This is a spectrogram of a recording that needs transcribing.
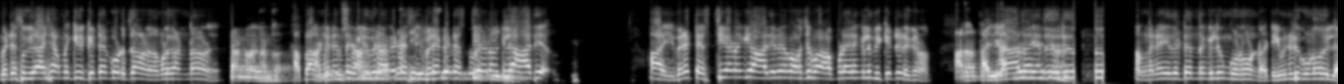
മറ്റേ സുയാ ശർമ്മയ്ക്ക് വിക്കറ്റ് ഒക്കെ കൊടുത്തതാണ് നമ്മൾ കണ്ടാണ് കണ്ടോ കണ്ടോ അപ്പൊ അങ്ങനെ എന്തെങ്കിലും ഇവരെ ഇവരൊക്കെ ടെസ്റ്റ് ഇവരൊക്കെ ടെസ്റ്റ് ചെയ്യണമെങ്കിൽ ആദ്യം ആ ഇവരെ ടെസ്റ്റ് ചെയ്യണമെങ്കിൽ ആദ്യമേ കുറച്ച് പവർ പ്ലേയിലെങ്കിലും വിക്കറ്റ് എടുക്കണം. അല്ലാതെ ഇതൊരു അങ്ങനെ ചെയ്തിട്ട് എന്തെങ്കിലും ഗുണമുണ്ടോ? ടീമിന് ഒരു ഗുണമില്ല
